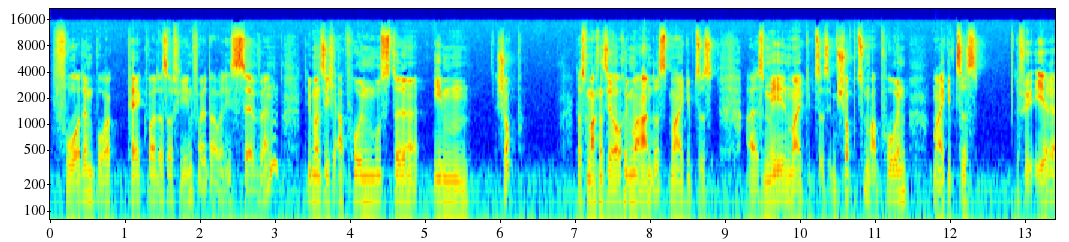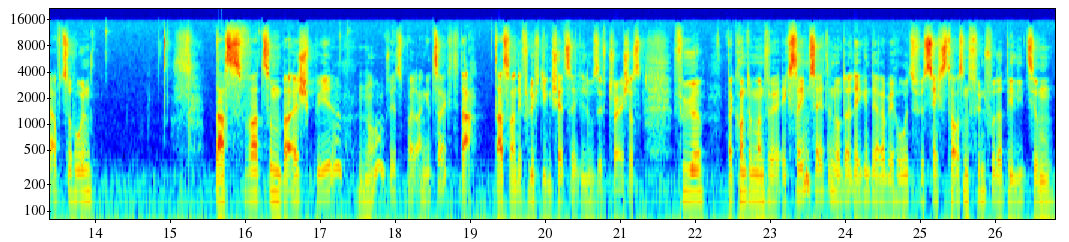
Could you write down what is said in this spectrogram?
Vor dem Borg Pack war das auf jeden Fall. Da war die 7, die man sich abholen musste im Shop. Das machen sie auch immer anders. Mal gibt es das als Mail, mal gibt es das im Shop zum Abholen, mal gibt es das für Ehre abzuholen das war zum Beispiel, no, wird es bald angezeigt, da, das waren die flüchtigen Schätze, Elusive Treasures. Für, da konnte man für extrem seltene oder legendäre Beholz für 6500 Dilithium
